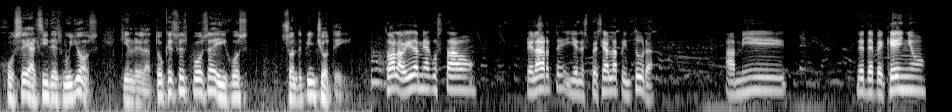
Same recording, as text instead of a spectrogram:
José Alcides Muñoz, quien relató que su esposa e hijos son de Pinchote. Toda la vida me ha gustado el arte y en especial la pintura. A mí desde pequeño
